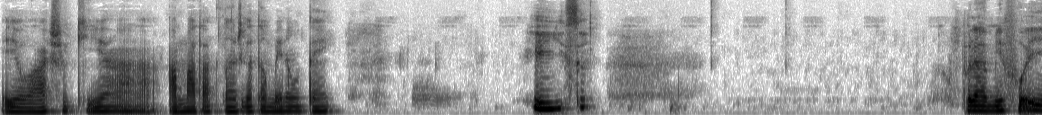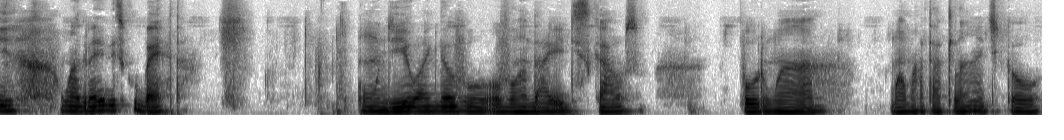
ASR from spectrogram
Eu acho que a, a Mata Atlântica também não tem. Isso. Para mim foi uma grande descoberta. um dia eu ainda vou, vou andar aí descalço por uma, uma mata atlântica ou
